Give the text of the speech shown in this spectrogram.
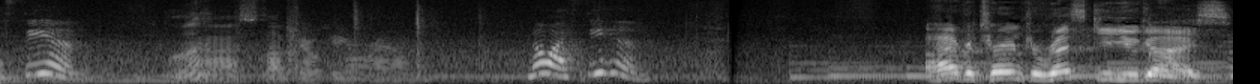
I see him. What? Ah, stop joking around. No, I see him. I have returned to rescue you guys.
